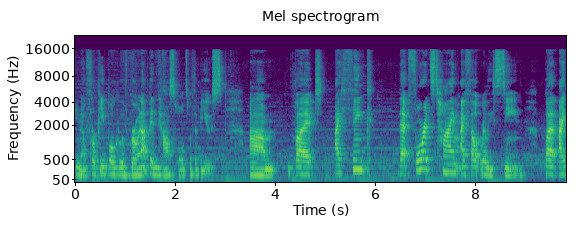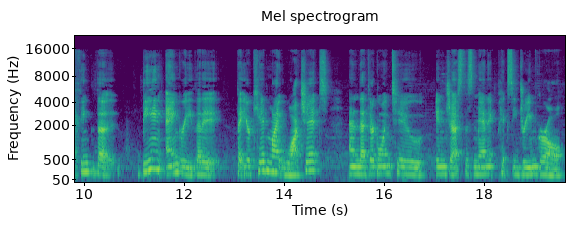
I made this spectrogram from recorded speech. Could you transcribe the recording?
you know for people who have grown up in households with abuse. Um, but i think that for its time i felt really seen. But i think the being angry that it that your kid might watch it and that they're going to ingest this manic pixie dream girl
